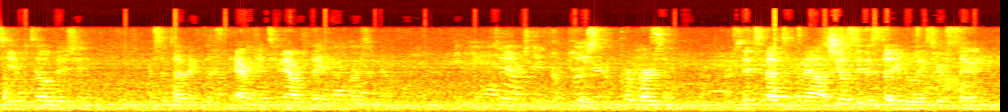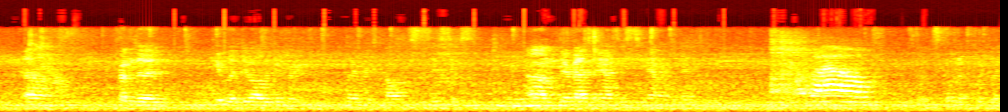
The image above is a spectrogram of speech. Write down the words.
te- television, or some type of, that's averaging ten hours a day per person now. Two hours a day per person. Per person. It's about to come out, you'll see the study released here soon, um, from the people that do all the different, whatever it's called, statistics. Um, they're about to announce it's ten hours a day, Wow. so it's going up quickly.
